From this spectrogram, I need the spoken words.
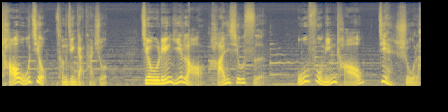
朝无咎曾经感叹说：“九龄已老含羞死，无复明朝见书来。”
